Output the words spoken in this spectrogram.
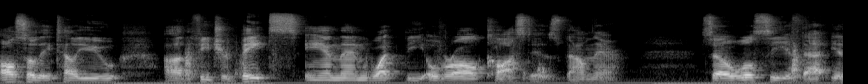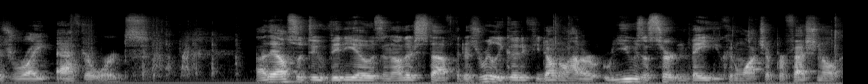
Also, they tell you uh, the featured baits and then what the overall cost is down there. So we'll see if that is right afterwards. Uh, they also do videos and other stuff that is really good. If you don't know how to use a certain bait, you can watch a professional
